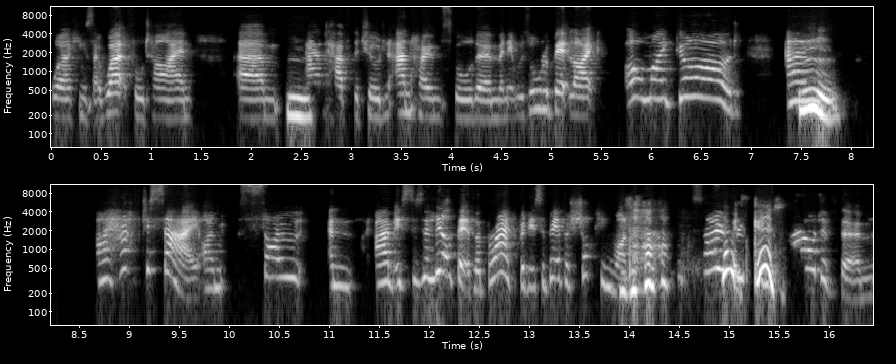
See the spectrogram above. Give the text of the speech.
working, so work full time, um, Mm. and have the children and homeschool them, and it was all a bit like, oh my god. And Mm. I have to say, I'm so and um, it's, a little bit of a brag, but it's a bit of a shocking one. no, I'm so it's good. proud of them.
